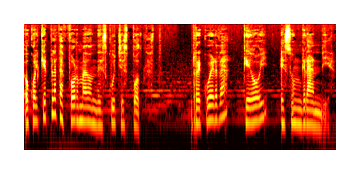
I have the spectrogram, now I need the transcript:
o cualquier plataforma donde escuches podcast. Recuerda que hoy es un gran día.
